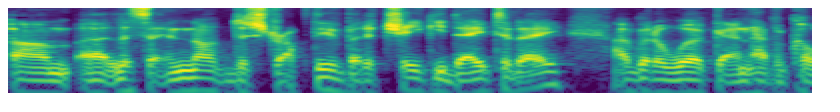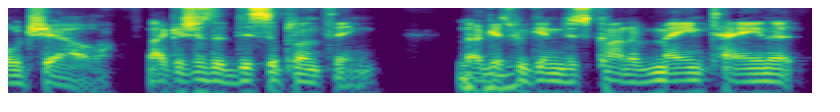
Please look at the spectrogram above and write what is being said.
um, uh, let's say not destructive, but a cheeky day today, I've got to work out and have a cold shower. Like it's just a discipline thing. I guess we can just kind of maintain it,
